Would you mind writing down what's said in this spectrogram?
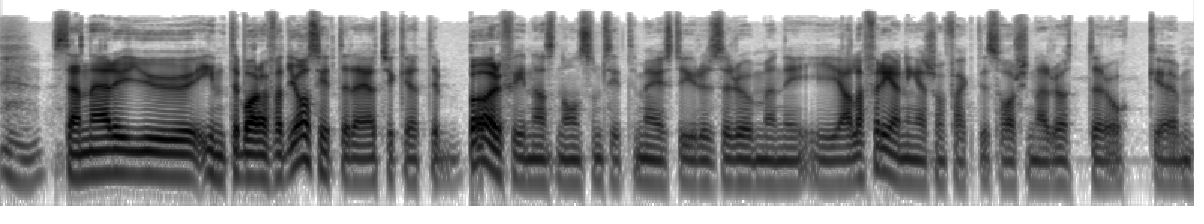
Mm. Sen är det ju inte bara för att jag sitter där. Jag tycker att det bör finnas någon som sitter med i styrelserummen i, i alla föreningar som faktiskt har sina rötter och ehm,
